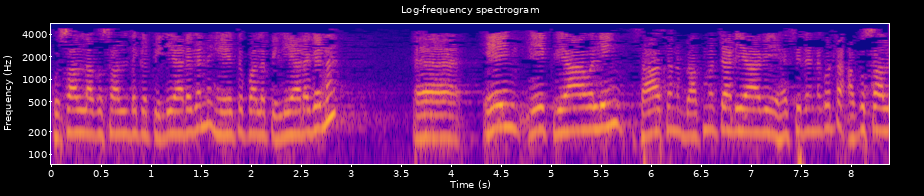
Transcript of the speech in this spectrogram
කුසල් අකුසල් දෙක පිළි අරගෙන හේතුඵල පිළි අරගෙන එයින් ඒ ක්‍රියාවලින් ශාසන භ්‍රමචර්යාවේ හැසිරෙනකොට අකුසල්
